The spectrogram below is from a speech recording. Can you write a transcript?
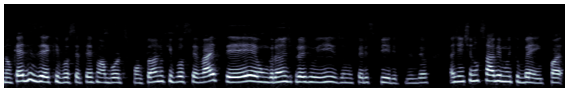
Não quer dizer que você teve um aborto espontâneo que você vai ter um grande prejuízo no perispírito, entendeu? A gente não sabe muito bem qual,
